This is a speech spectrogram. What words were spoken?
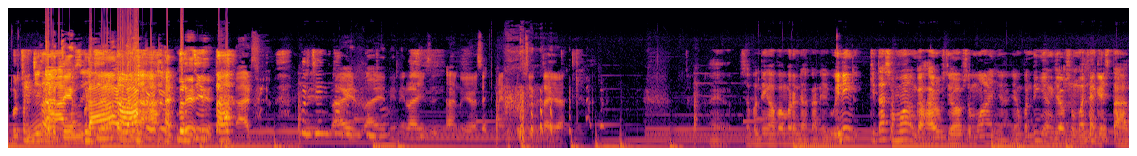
Bercinta, bercinta bercinta, bercinta. Bercinta. lain lain ini lain anu ya segmen bercinta ya Ayo, sepenting apa merendahkan ego? Ini kita semua nggak harus jawab semuanya. Yang penting yang jawab semuanya gestar.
